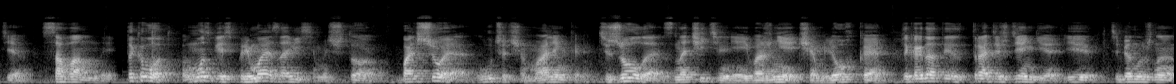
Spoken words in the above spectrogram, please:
те саванные. Так вот, у мозга есть прямая зависимость, что большое лучше, чем маленькое, тяжелое значительнее и важнее, чем легкое. И когда ты тратишь деньги и тебе нужно,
